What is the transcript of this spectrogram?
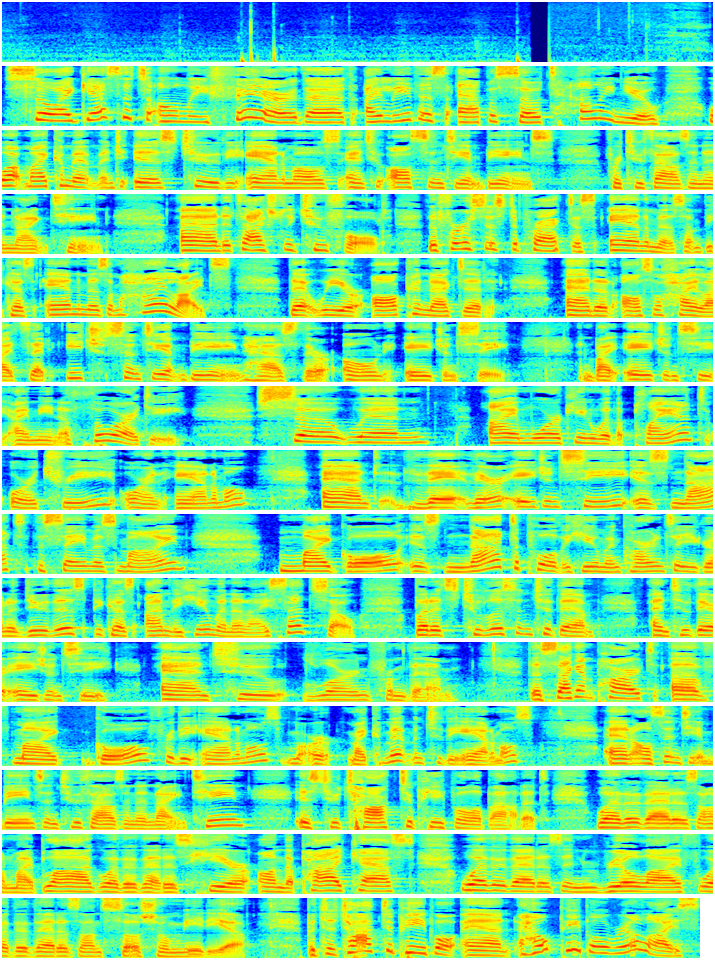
So I guess it's only fair that I leave this episode telling you what my commitment is to the animals and to all sentient beings for 2019. And it's actually twofold. The first is to practice animism because animism highlights that we are all connected and it also highlights that each sentient being has their own agency. And by agency, I mean authority. So when I'm working with a plant or a tree or an animal, and they, their agency is not the same as mine. My goal is not to pull the human card and say, you're going to do this because I'm the human and I said so, but it's to listen to them and to their agency and to learn from them. The second part of my goal for the animals, or my commitment to the animals and all sentient beings in 2019, is to talk to people about it, whether that is on my blog, whether that is here on the podcast, whether that is in real life, whether that is on social media. But to talk to people and help people realize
